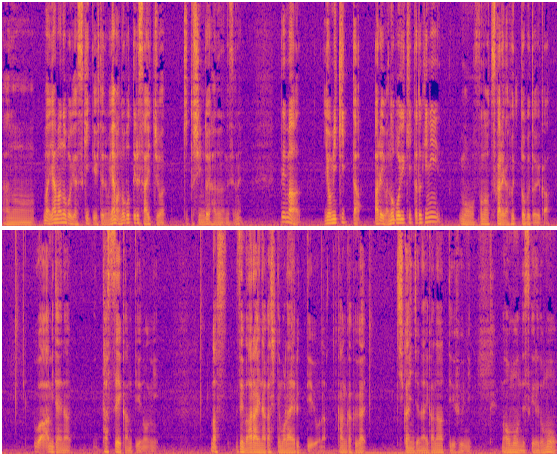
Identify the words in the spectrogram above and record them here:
あのまあ、山登りが好きっていう人でも山登ってる最中はきっとしんどいはずなんですよね。でまあ読み切ったあるいは登り切った時にもうその疲れが吹っ飛ぶというかうわーみたいな達成感っていうのに、まあ、全部洗い流してもらえるっていうような感覚が近いんじゃないかなっていうふうに、まあ、思うんですけれども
